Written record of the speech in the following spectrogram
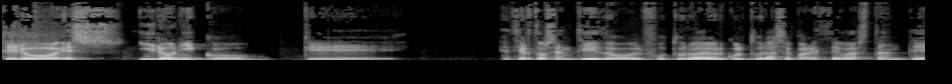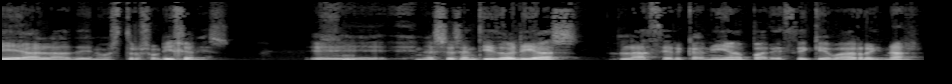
Pero es irónico que, en cierto sentido, el futuro de la agricultura se parece bastante a la de nuestros orígenes. Eh, en ese sentido, Elías, la cercanía parece que va a reinar.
